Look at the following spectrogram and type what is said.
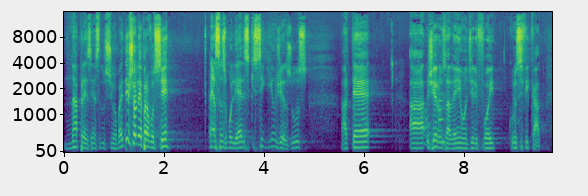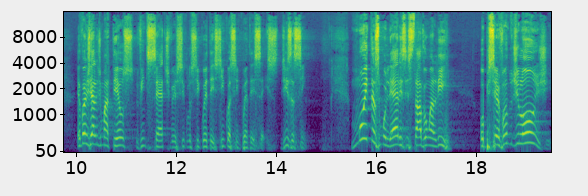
na presença do Senhor. Mas deixa eu ler para você essas mulheres que seguiam Jesus até a Jerusalém, onde ele foi crucificado. Evangelho de Mateus 27, versículos 55 a 56. Diz assim: Muitas mulheres estavam ali, observando de longe.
